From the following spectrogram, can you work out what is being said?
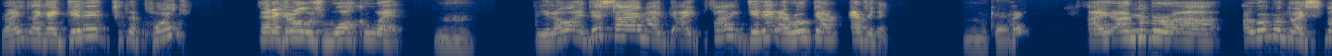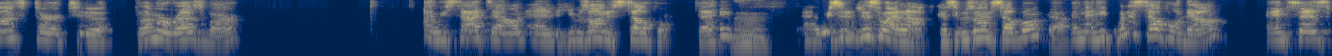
Right, like I did it to the point that I could always walk away. hmm You know, and this time I, I finally did it. I wrote down everything. Okay. Right. I, I remember uh, I went with my sponsor to Glenmore Reservoir, and we sat down, and he was on his cell phone. Okay, Mhm. Said, this is why I laughed because he was on his cell phone, Yeah. and then he put his cell phone down and says,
